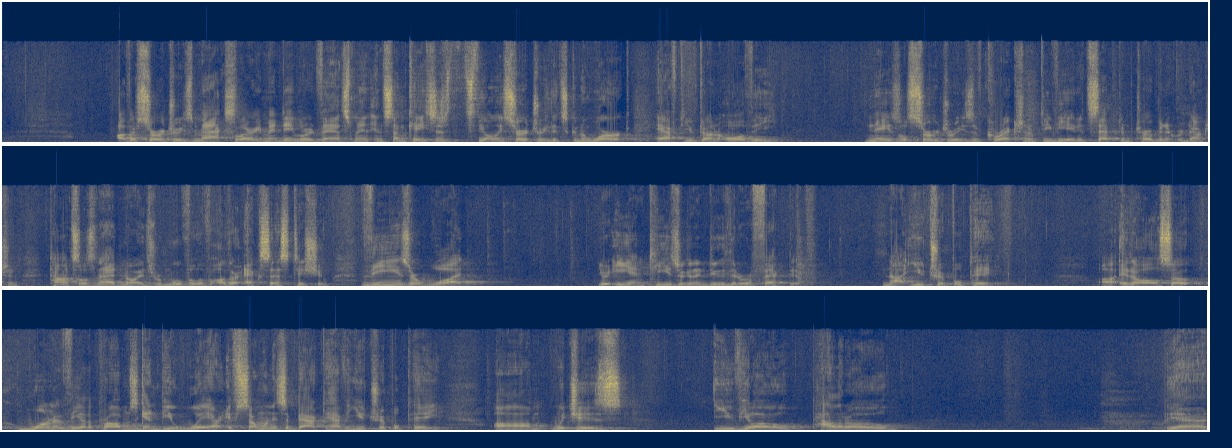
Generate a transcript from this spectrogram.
Other surgeries, maxillary mandibular advancement, in some cases, it's the only surgery that's going to work after you've done all the nasal surgeries of correction of deviated septum, turbinate reduction, tonsils and adenoids, removal of other excess tissue. These are what your ENTs are going to do that are effective, not UPPP. Uh, it also, one of the other problems, again, be aware if someone is about to have a UPPP, um, which is uvulo, palato, yeah,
